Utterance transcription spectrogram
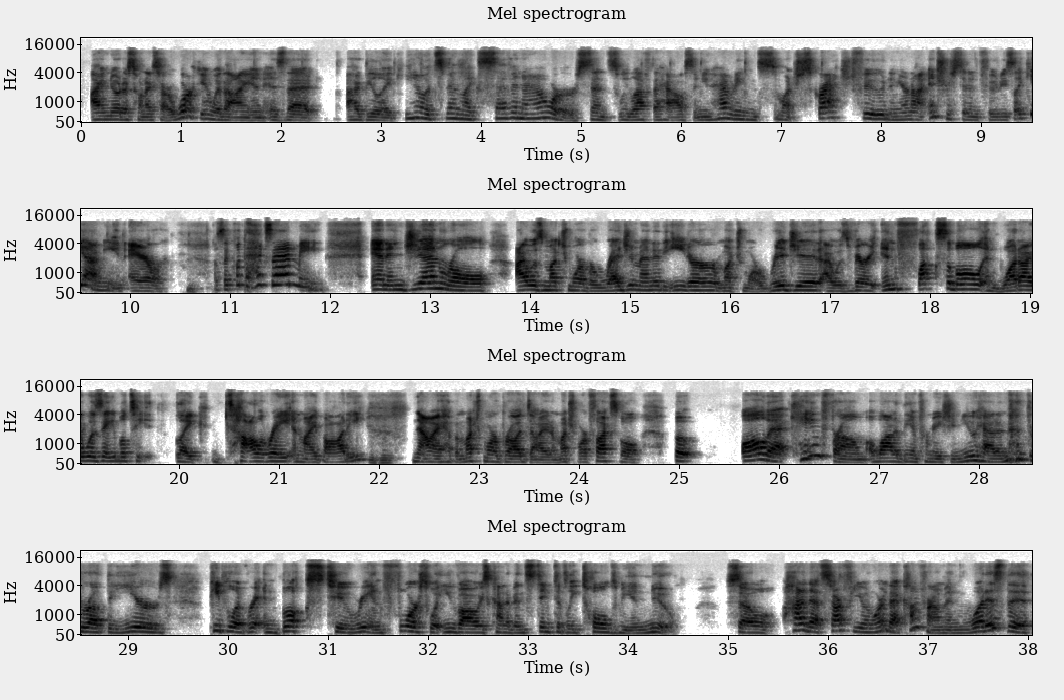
I noticed when I started working with Ian is that I'd be like, you know, it's been like seven hours since we left the house and you haven't even so much scratched food and you're not interested in food. He's like, yeah, I mean air. I was like, what the heck's that mean? And in general, I was much more of a regimented eater, much more rigid. I was very inflexible in what I was able to like tolerate in my body. Mm-hmm. Now I have a much more broad diet, I'm much more flexible. But all that came from a lot of the information you had. And then throughout the years, people have written books to reinforce what you've always kind of instinctively told me and knew. So how did that start for you and where did that come from? And what is the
